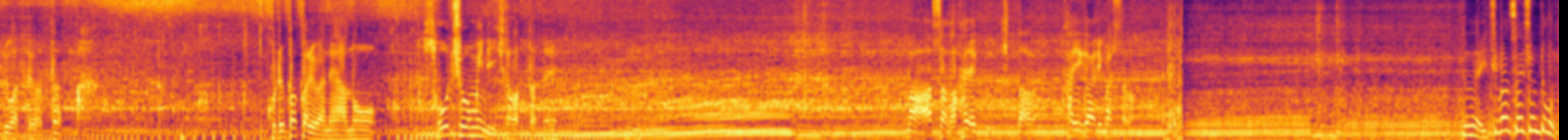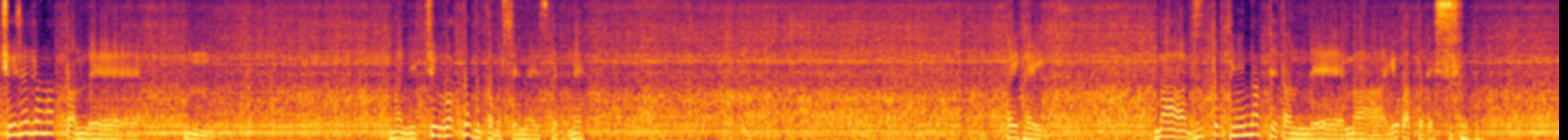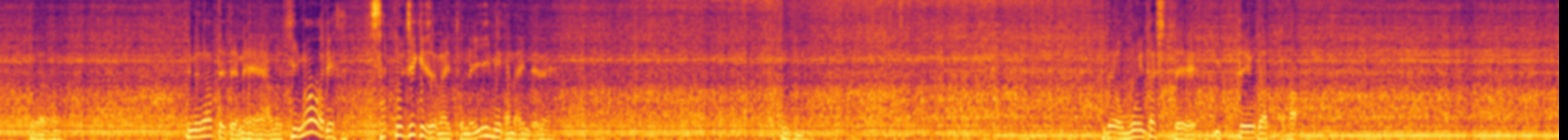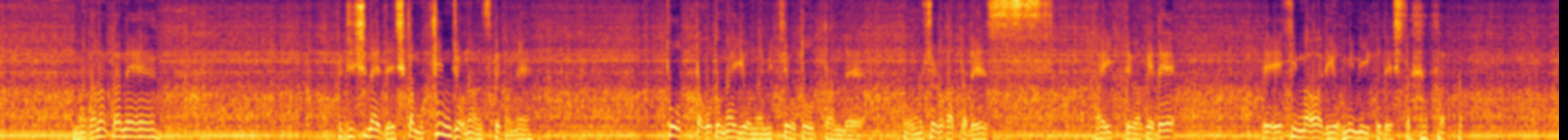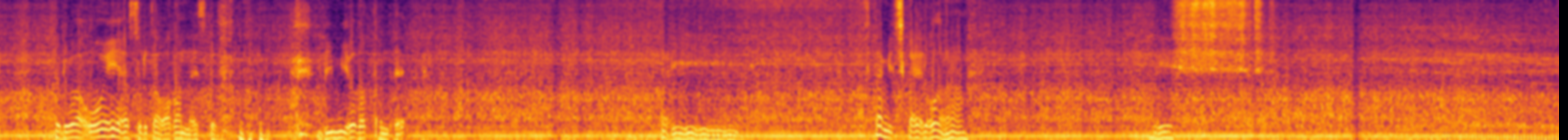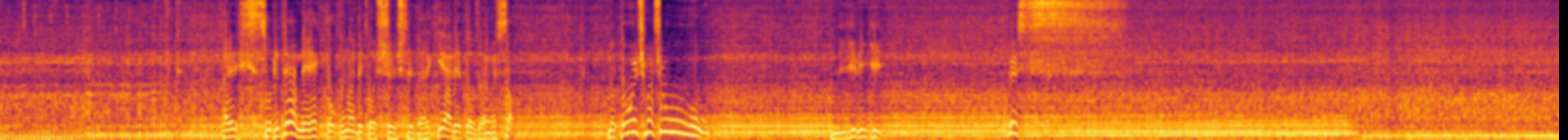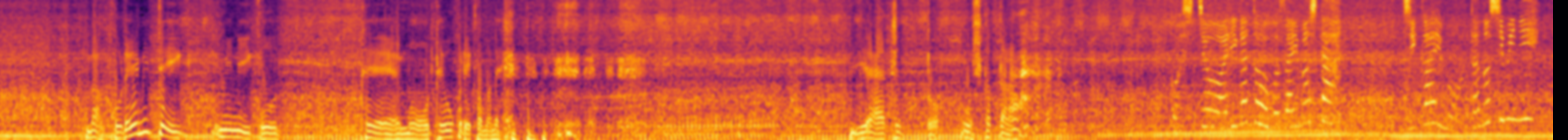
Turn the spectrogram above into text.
よかったよかった。こればかりはねあの早朝見に行きたかったんで、うん、まあ朝が早く来た甲斐がありましたが。ただ一番最初のところ駐車場もあったんでうん。まあ日中は混むかもしれないですけどね。はいはい。まあずっと気になってたんでまあ良かったです、うん、気になっててねあのひまわり咲く時期じゃないとね意味がないんでね、うん、で思い出して行ってよかった。なかなかね富士市内でしかも近所なんですけどね。通ったことないような道を通ったんで面白かったです。はいというわけで、えー、ひまわりを見に行くでした。それはオンエアするかわかんないですけど 微妙だったんで。はい近道帰ろうかな。よいし。はい、それではね、ここまでご視聴していただきありがとうございました。またお会いしましょう。にぎにぎ。です。まあこれ見て見に行こうってもう手遅れかもね。いやちょっと惜しかったな。ご視聴ありがとうございました。次回もお楽しみに。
